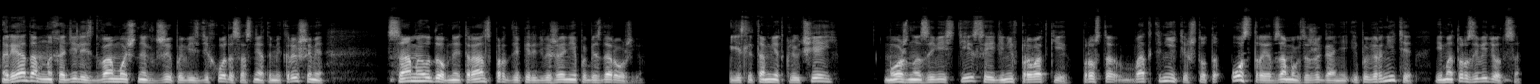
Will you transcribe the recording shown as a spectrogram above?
Рядом находились два мощных джипа-вездехода со снятыми крышами, самый удобный транспорт для передвижения по бездорожью. Если там нет ключей, можно завести, соединив проводки. Просто воткните что-то острое в замок зажигания и поверните, и мотор заведется.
